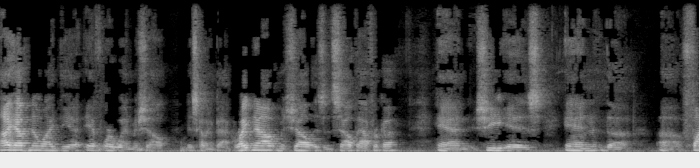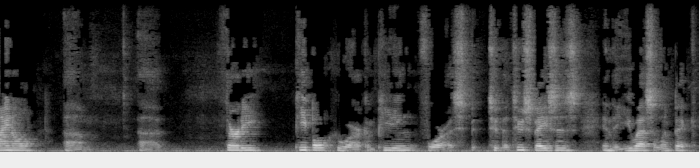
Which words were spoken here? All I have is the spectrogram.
I have no idea if or when Michelle is coming back. Right now, Michelle is in South Africa and she is in the uh, final um, uh, 30 people who are competing for a to the two spaces in the U.S. Olympic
